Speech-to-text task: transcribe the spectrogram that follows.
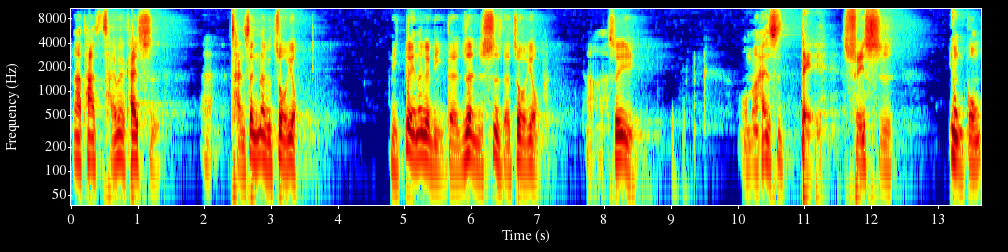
那它才会开始，呃，产生那个作用。你对那个理的认识的作用，啊，所以我们还是得随时用功，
